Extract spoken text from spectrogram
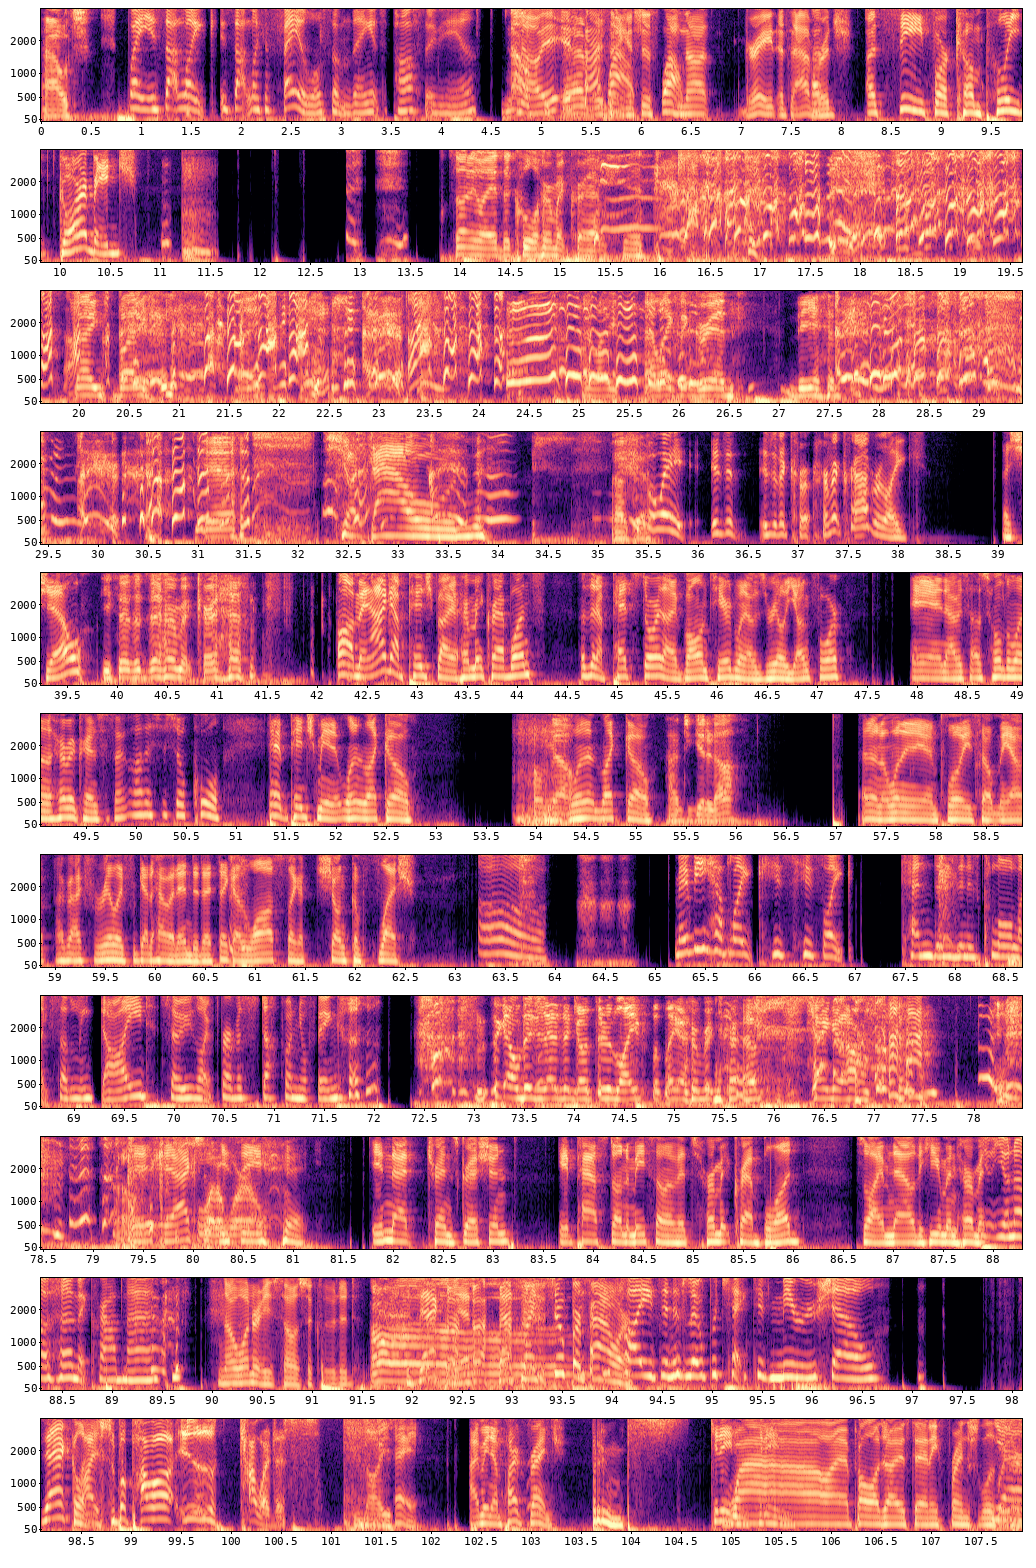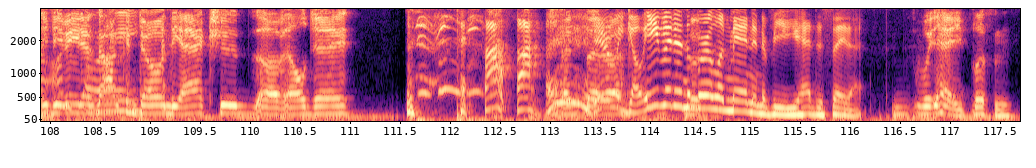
Ouch. Wait, is that like is that like a fail or something? It's a pass over here. No, No, it, it's passing. Wow. It's just Wow. not great. It's average. A C for complete garbage. So anyway, it's a cool hermit crab. Yeah. Thanks, buddy. Thanks. I, like, I like the grid. The end. yeah. Shut down. Okay. But wait, is it is it a cur- hermit crab or like? A shell? He says it's a hermit crab. Oh man, I got pinched by a hermit crab once. I was in a pet store that I volunteered when I was real young for, and I was I was holding one of the hermit crabs. I was like, "Oh, this is so cool," and it pinched me and it wouldn't let go. Oh no. Wouldn't let go. How'd you get it off? I don't know. One of the employees helped me out. I, I really forget how it ended. I think I lost like a chunk of flesh. Oh. Maybe he had like his his like tendons in his claw like suddenly died, so he's like forever stuck on your finger. It's like Elder just has to go through life with like a hermit crab hanging off. Oh, it, it actually, What a you see, in that transgression, it passed on to me some of its hermit crab blood. So I am now the human hermit. You- You're not a hermit crab, man. No wonder he's so secluded. Oh, Exactly. That's that's my superpower. just, just hides in his little protective Miru shell. Exactly. My superpower is cowardice. nice. Hey, I mean I'm part French. Boom. psh. Kidding. Wow, I apologize to any French listeners. Yeah. TTV does not condone the actions of LJ. Kidding. That's, uh, Here we go. Even in the Berlin Man interview, you had to say that. We, hey, listen.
